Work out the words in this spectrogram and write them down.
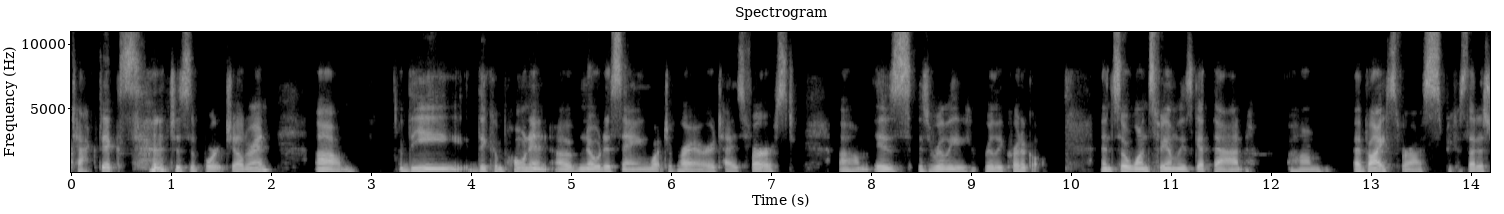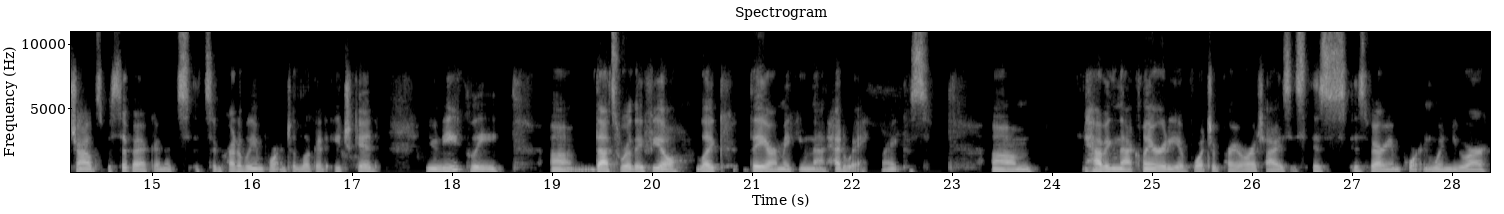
tactics to support children. Um, the the component of noticing what to prioritize first um, is is really really critical. And so once families get that um, advice for us, because that is child specific, and it's it's incredibly important to look at each kid uniquely. Um, that's where they feel like they are making that headway, right? Because um, having that clarity of what to prioritize is, is is very important when you are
